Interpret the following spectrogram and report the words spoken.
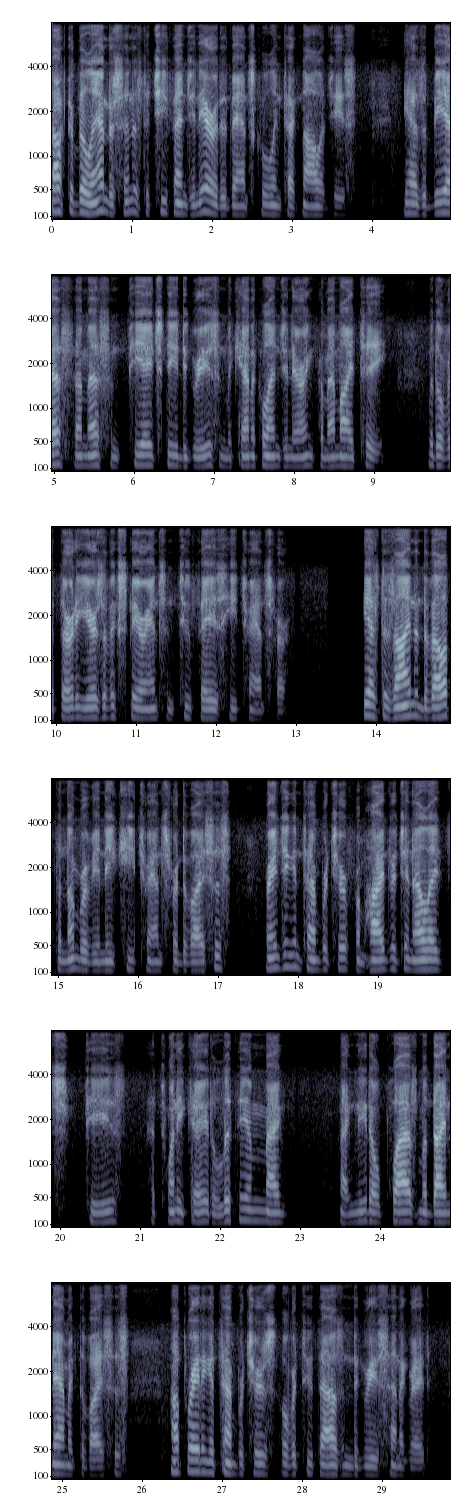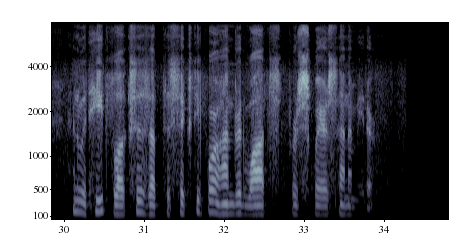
Dr. Bill Anderson is the Chief Engineer at Advanced Cooling Technologies. He has a BS, MS, and PhD degrees in mechanical engineering from MIT, with over 30 years of experience in two-phase heat transfer. He has designed and developed a number of unique heat transfer devices, ranging in temperature from hydrogen LHPs at 20K to lithium mag magnetoplasma dynamic devices operating at temperatures over 2,000 degrees centigrade and with heat fluxes up to 6,400 watts per square centimeter.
